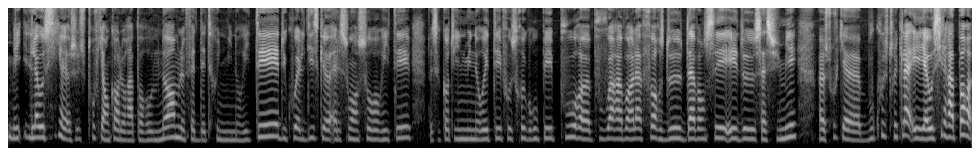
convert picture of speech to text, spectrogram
Mais là aussi, euh, je trouve qu'il y a encore le rapport aux normes, le fait d'être une minorité. Du coup, elles disent qu'elles sont en sororité, parce que quand il y a une minorité, il faut se regrouper pour euh, pouvoir avoir la force d'avancer et de s'assumer. Je trouve qu'il y a beaucoup ce truc-là. Et il y a aussi le rapport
